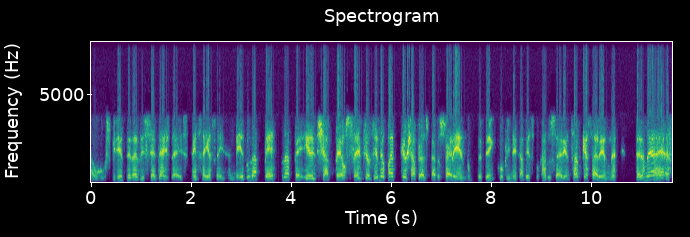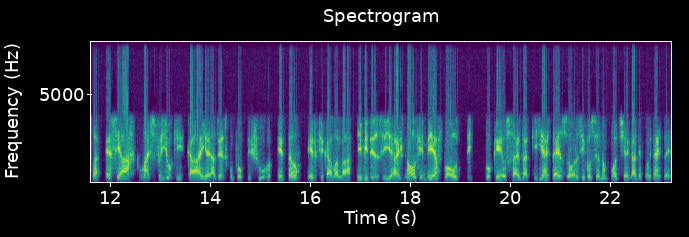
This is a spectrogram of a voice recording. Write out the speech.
o expediente dele era de 7 às 10. A gente saía às 6 e meia, tudo a pé, tudo pé. Ele de chapéu sempre, eu dizia, meu pai, por que o chapéu? Por causa do sereno. Eu tenho que cobrir minha cabeça por causa do sereno. Sabe o que é sereno, né? Sereno é essa, esse ar mais frio que cai, às vezes com um pouco de chuva. Então, ele ficava lá e me dizia, às nove e meia volte porque eu saio daqui às 10 horas e você não pode chegar depois das 10.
